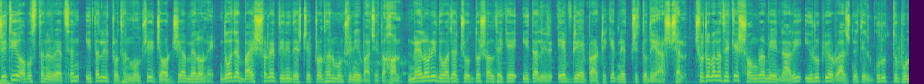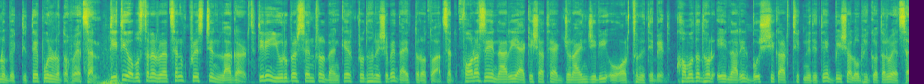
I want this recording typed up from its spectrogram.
তৃতীয় অবস্থানে রয়েছেন ইতালির প্রধানমন্ত্রী জর্জিয়া মেলোনি। দু সালে তিনি দেশটির প্রধানমন্ত্রী নির্বাচিত হন। মেলোনি দু হাজার চোদ্দ সাল থেকে ইতালির এফডিআই পার্টিকে নেতৃত্ব দিয়ে আসছেন। ছোটবেলা থেকে সংগ্রামী এই নারী ইউরোপীয় রাজনীতির গুরুত্বপূর্ণ ব্যক্তিত্বে পরিণত হয়েছেন। দ্বিতীয় অবস্থানে রয়েছেন ক্রিস্টিন লাগার্ড। তিনি ইউরোপের সেন্ট্রাল ব্যাংকের প্রধান হিসেবে দায়িত্বরত আছেন। ফরাসি নারী একই সাথে একজন আইনজীবী ও অর্থনীতিবিদ। ক্ষমতাধর এই নারীর বৈশ্বিক আর্থিক নীতিতে বিশাল অভিজ্ঞতা রয়েছে।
